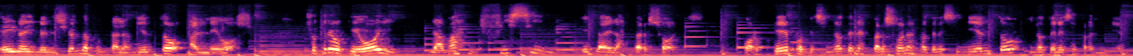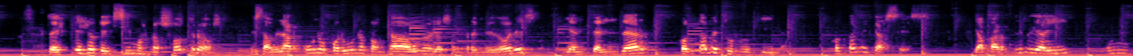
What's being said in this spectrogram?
y hay una dimensión de apuntalamiento al negocio. Yo creo que hoy la más difícil es la de las personas. ¿Por qué? Porque si no tenés personas, no tenés cimiento y no tenés emprendimiento. Entonces, ¿qué es lo que hicimos nosotros? Es hablar uno por uno con cada uno de los emprendedores y entender, contame tu rutina, contame qué haces. Y a partir de ahí un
